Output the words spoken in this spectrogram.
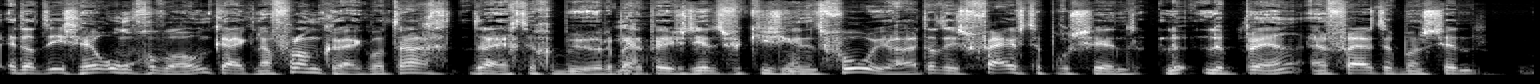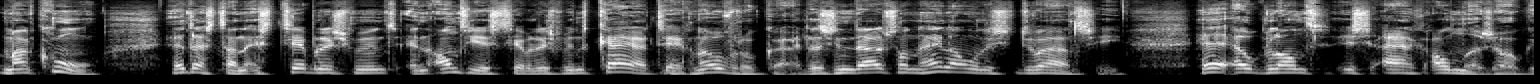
En dat is heel ongewoon. Kijk naar Frankrijk, wat daar dreigt te gebeuren... bij de presidentsverkiezingen in het voorjaar. Dat is 50% Le Pen en 50% Macron. daar staan establishment en anti-establishment keihard tegenover elkaar. Dat is in Duitsland een hele andere situatie. elk land is eigenlijk anders anders ook.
